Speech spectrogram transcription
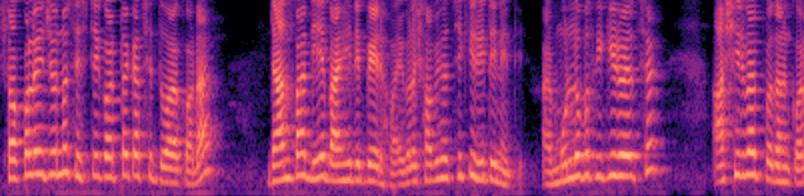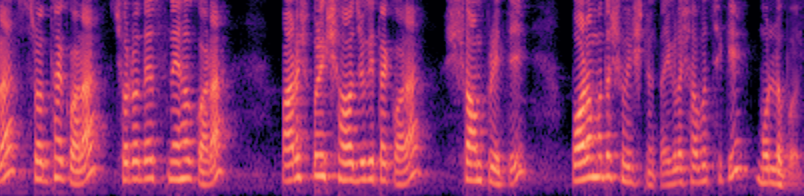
সকলের জন্য সৃষ্টিকর্তার কাছে দোয়া করা, ডান পা দিয়ে বাহিরে বের হয় এগুলো সবই হচ্ছে কি রীতিনীতি। আর মূল্যবোধ কী কী রয়েছে? আশীর্বাদ প্রদান করা, শ্রদ্ধা করা, ছোটদের স্নেহ করা, পারস্পরিক সহযোগিতা করা, সম্প্রীতি, পরমত সহিষ্ণুতা, এগুলো সব হচ্ছে কি মূল্যবোধ।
